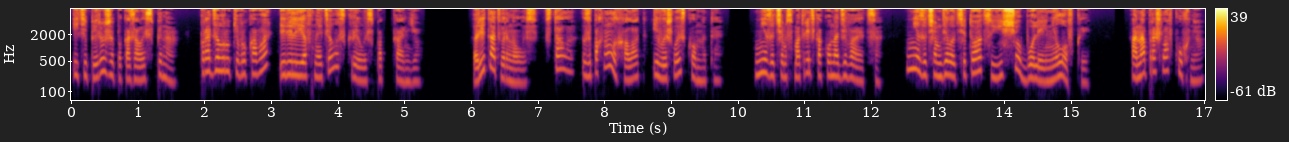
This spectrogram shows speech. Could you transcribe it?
и теперь уже показалась спина. Продел руки в рукава, и рельефное тело скрылось под тканью. Рита отвернулась, встала, запахнула халат и вышла из комнаты. Незачем смотреть, как он одевается. Незачем делать ситуацию еще более неловкой. Она прошла в кухню,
